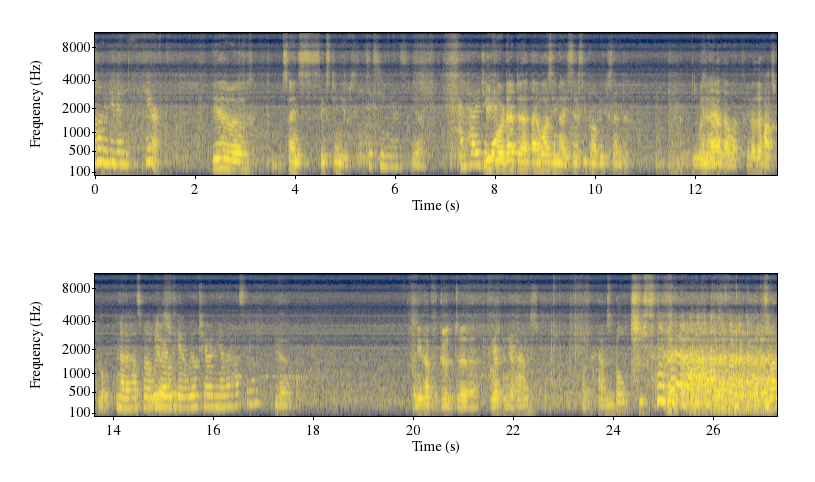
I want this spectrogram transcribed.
How long have you been here? Here uh, since 16 years. 16 years. Yeah. And how did you Before get? that, uh, I was in ICRC Public Center He was in in another, Hayatawat. another hospital. Another hospital. Were you Yes. able to get a wheelchair in the other hospital? Yeah. And you have a good uh, grip in your hands. The hands. Mm. Oh, jeez. this one.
